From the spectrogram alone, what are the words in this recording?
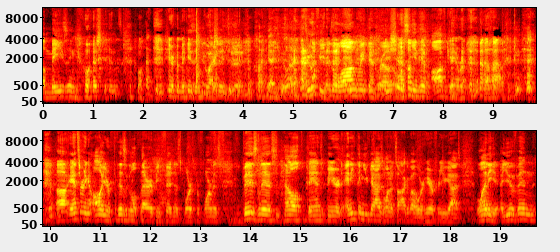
amazing questions. What? Your amazing questions. yeah, you are goofy today. It's a long weekend, bro. You should have seen him off camera. Uh, uh, answering all your physical therapy, fitness, sports performance, business, health, Dan's beard, anything you guys want to talk about, we're here for you guys. Lenny, you've been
